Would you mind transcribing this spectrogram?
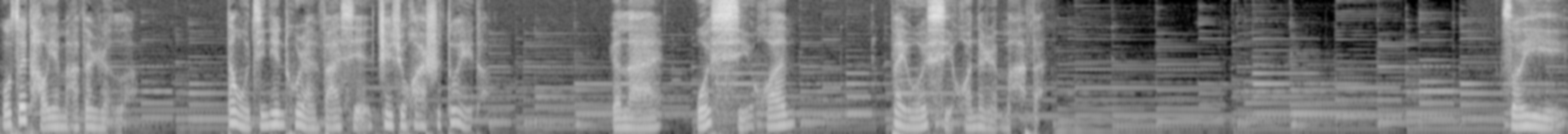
我最讨厌麻烦人了。但我今天突然发现这句话是对的。原来我喜欢被我喜欢的人麻烦，所以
